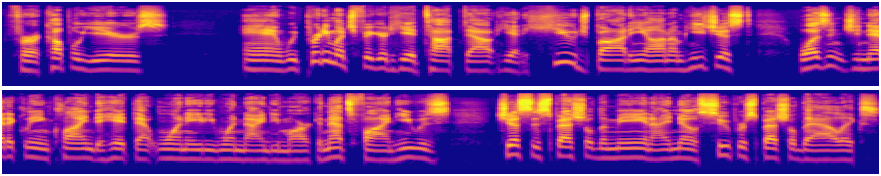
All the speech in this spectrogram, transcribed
for a couple years and we pretty much figured he had topped out. He had a huge body on him. He just wasn't genetically inclined to hit that 180, 190 mark, and that's fine. He was just as special to me, and I know super special to Alex.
